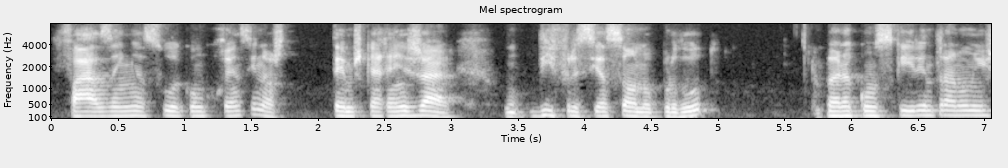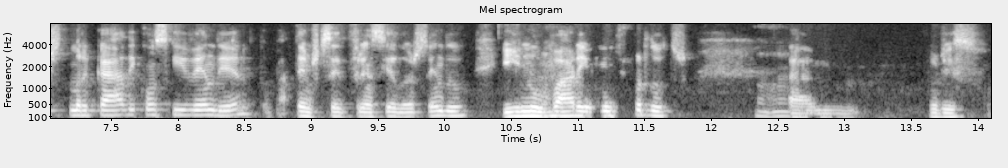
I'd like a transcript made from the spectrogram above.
fazem a sua concorrência e nós temos que arranjar diferenciação no produto para conseguir entrar num nicho de mercado e conseguir vender. temos que ser diferenciadores, sem dúvida, e inovar uhum. em muitos produtos. Uhum. Um, por isso,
